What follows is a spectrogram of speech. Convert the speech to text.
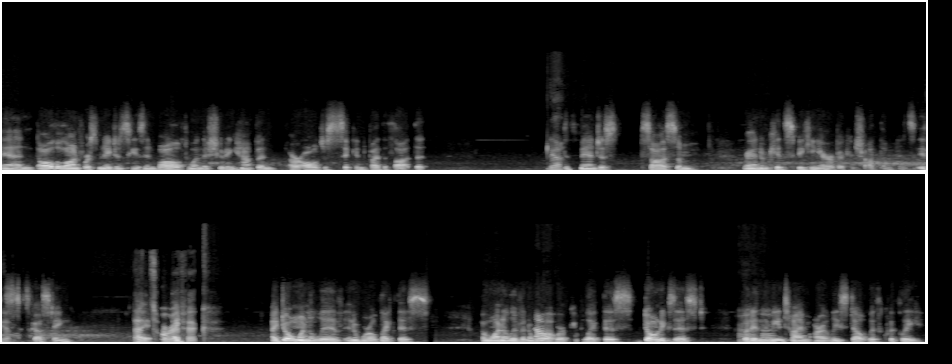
And all the law enforcement agencies involved when the shooting happened are all just sickened by the thought that Yeah. this man just saw some random kids speaking Arabic and shot them. It's it's Yep. disgusting. I- That's horrific. I don't want to live in a world like this. I want to live in a No. world where people like this don't exist, but in the Mhm. meantime are at least dealt with quickly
